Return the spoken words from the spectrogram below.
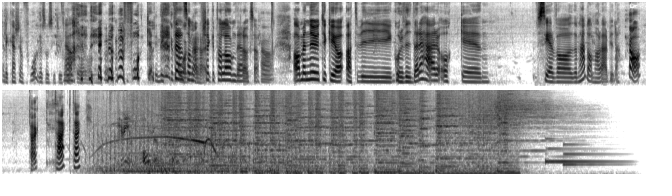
Eller kanske en fågel som sitter och Ja, det är nog en fågel. Det är mycket Den som här. försöker tala om det här också. Ja. men nu tycker jag att vi går vidare här och eh, ser vad den här dagen har att erbjuda. Ja, tack. Tack, tack. Krimpodden.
